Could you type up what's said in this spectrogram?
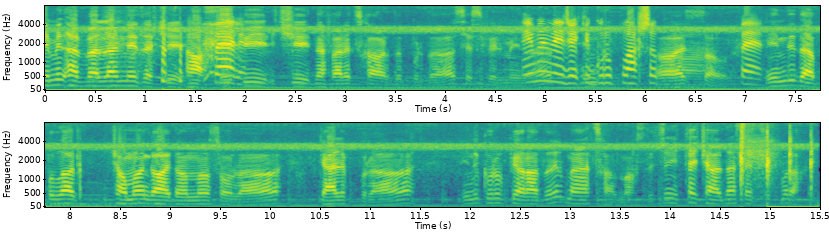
Emin əvvəllər necə ki. 1 2 nəfəri çıxardı burada ses verməklə. Emil necə ki qruplaşıb. Ay sağ ol. Bəli. İndi də bunlar Kamran qayıdandan sonra gəlib bura. İndi qrup yaradır, mənə çıxartmaq istəyir. Çünki tək əldən səs çıxmır axı.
